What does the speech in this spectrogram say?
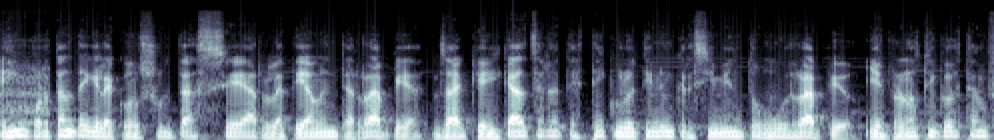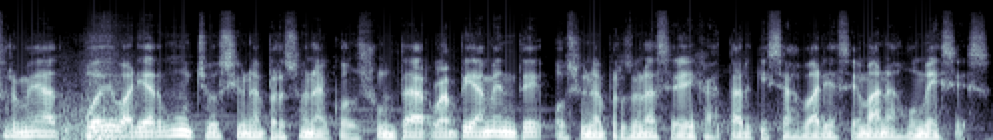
Es importante que la consulta sea relativamente rápida, ya que el cáncer de testículo tiene un crecimiento muy rápido y el pronóstico de esta enfermedad puede variar mucho si una persona consulta rápidamente o si una persona se deja estar quizás varias semanas o meses.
